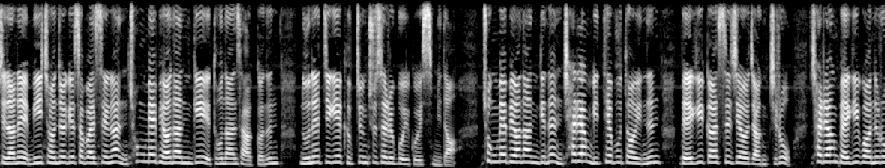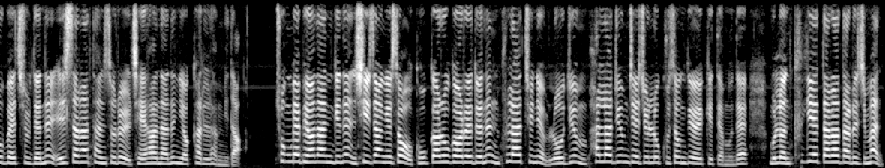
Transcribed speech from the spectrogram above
지난해 미 전역에서 발생한 촉매 변환기 도난 사건은 눈에 띄게 급증 추세를 보이고 있습니다. 촉매 변환기는 차량 밑에 붙어 있는 배기가스 제어 장치로 차량 배기관으로 배출되는 일산화탄소를 제한하는 역할을 합니다. 촉매 변환기는 시장에서 고가로 거래되는 플라티늄, 로듐, 팔라듐 재질로 구성되어 있기 때문에 물론 크기에 따라 다르지만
